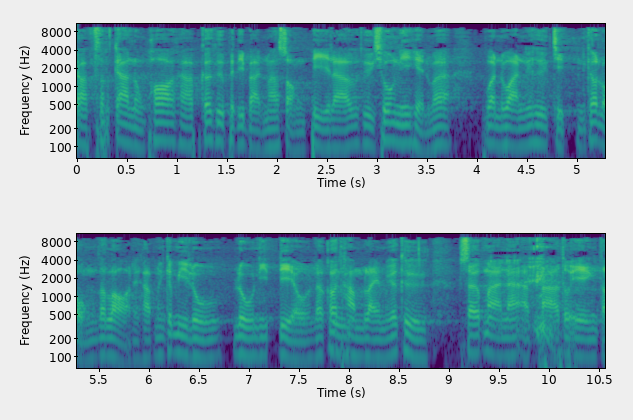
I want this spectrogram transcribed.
กับสักการหลวงพ่อครับ ก็คือปฏิบัติมาสองปีแล้วก็คือช่วงนี้เห็นว่าวันๆก็คือจิตมันก็หลงตลอดนะครับ มันก็มีรูรูนิดเดียว แล้วก็ทำอะไรมันก็คือเซิร์ฟมานะอัตตาตัวเองต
